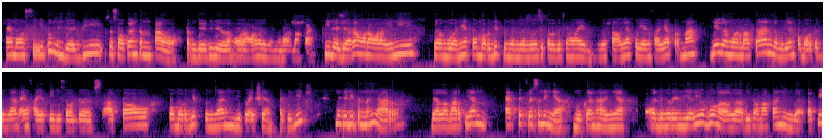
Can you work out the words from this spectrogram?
emosi itu menjadi sesuatu yang kental terjadi di dalam orang-orang dengan gangguan makan. Tidak jarang orang-orang ini gangguannya komorbid dengan gangguan psikologis yang lain. Misalnya klien saya pernah dia gangguan makan, kemudian komorbid dengan anxiety disorders atau komorbid dengan depression. Jadi menjadi pendengar dalam artian active listening ya, bukan hanya uh, dengerin dia, iya gue nggak nggak bisa makan nih nggak, tapi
